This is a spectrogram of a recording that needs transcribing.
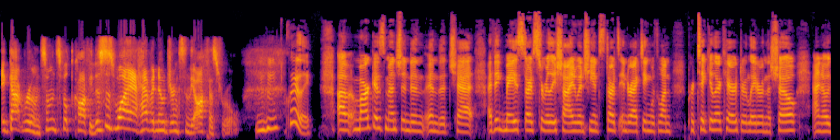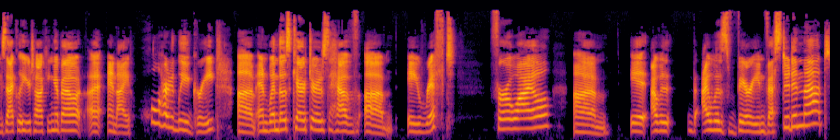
it got ruined. Someone spilled coffee. This is why I have a no drinks in the office rule. Mm-hmm, clearly, um, Marcus mentioned in in the chat. I think Maze starts to really shine when she starts interacting with one particular character later in the show. I know exactly you're talking about, uh, and I wholeheartedly agree. Um, and when those characters have um, a rift for a while, um, it I was I was very invested in that.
